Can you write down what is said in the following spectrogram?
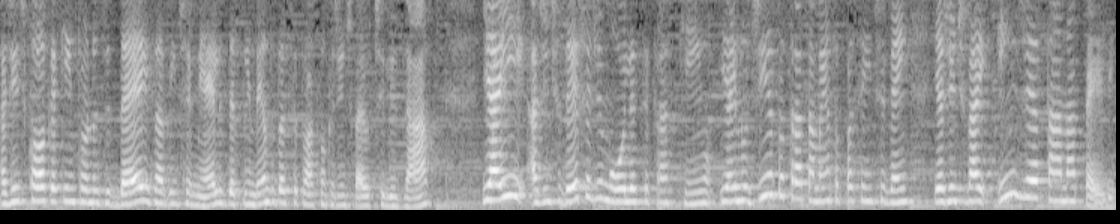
A gente coloca aqui em torno de 10 a 20 ml, dependendo da situação que a gente vai utilizar. E aí a gente deixa de molho esse frasquinho e aí no dia do tratamento o paciente vem e a gente vai injetar na pele.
